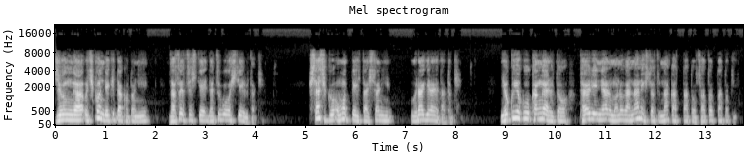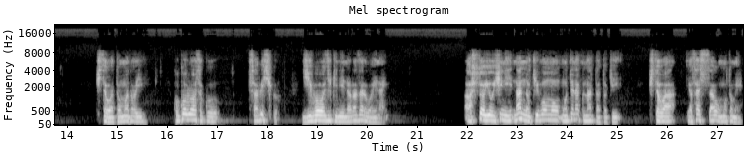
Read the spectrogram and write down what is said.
自分が打ち込んできたことに挫折して絶望しているとき、親しく思っていた人に裏切られたとき、よくよく考えると、頼りになるものが何一つなかったと悟ったとき、人は戸惑い、心細く、寂しく、自暴自棄にならざるを得ない。明日という日に何の希望も持てなくなったとき、人は優しさを求め、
